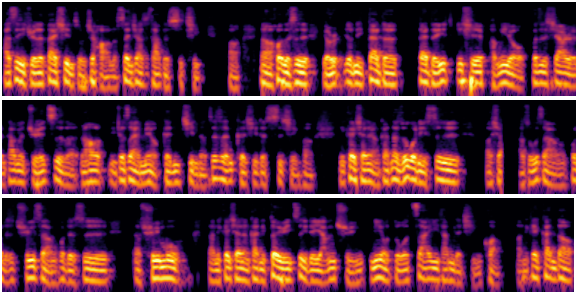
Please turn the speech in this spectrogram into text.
还是你觉得带信主就好了，剩下是他的事情啊？那或者是有人有你带的。带的一一些朋友或者家人，他们绝志了，然后你就再也没有跟进了，这是很可惜的事情哈。你可以想想看，那如果你是啊小组长或者是区长或者是啊区牧，那你可以想想看，你对于自己的羊群，你有多在意他们的情况啊？你可以看到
